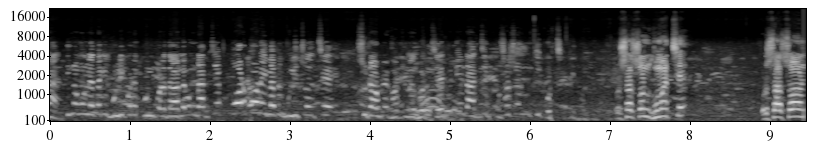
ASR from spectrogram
হ্যাঁ তৃণমূল নেতাকে গুলি করে খুন করে দেওয়া হলো এবং রাজ্যে পরপর এইভাবে গুলি চলছে শুট আউটের ঘটনা ঘটছে। রাজ্যের প্রশাসন কি করছে কি প্রশাসন ঘুমাচ্ছে। প্রশাসন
